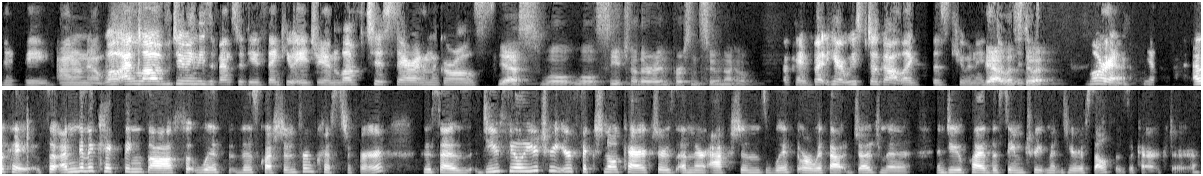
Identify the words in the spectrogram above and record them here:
Maybe I don't know. Well, I love doing these events with you. Thank you, Adrian. Love to Sarah and the girls. Yes, we'll we'll see each other in person soon. I hope. Okay, but here we still got like this Q and A. Yeah, let's do, do it. Laura. Yeah. Okay, so I'm going to kick things off with this question from Christopher, who says, "Do you feel you treat your fictional characters and their actions with or without judgment, and do you apply the same treatment to yourself as a character?"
